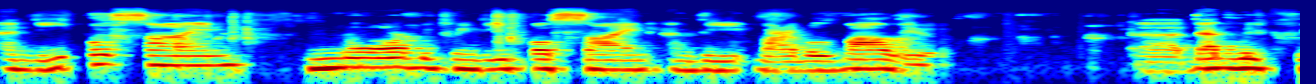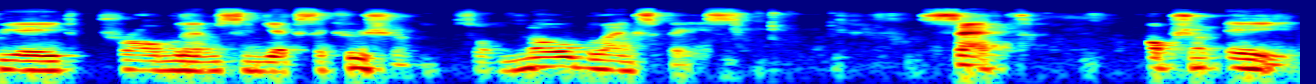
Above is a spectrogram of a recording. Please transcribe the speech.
and the equal sign, nor between the equal sign and the variable value. Uh, that will create problems in the execution. So no blank space. Set, option A,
